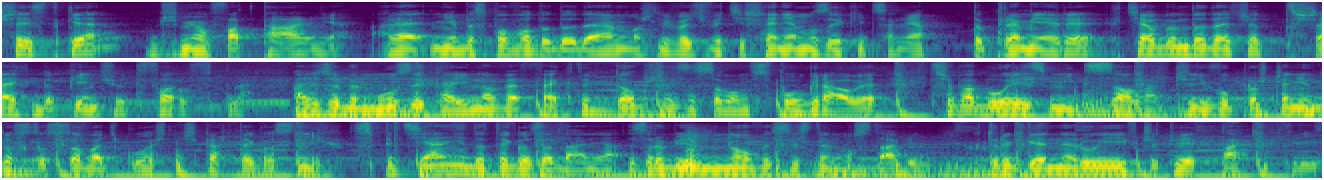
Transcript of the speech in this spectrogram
Wszystkie brzmią fatalnie, ale nie bez powodu dodałem możliwość wyciszenia muzyki, co nie? Do premiery chciałbym dodać od 3 do 5 utworów w tle. Ale żeby muzyka i nowe efekty dobrze ze sobą współgrały, trzeba było je zmiksować, czyli w uproszczeniu dostosować głośność każdego z nich. Specjalnie do tego zadania zrobiłem nowy system ustawień, który generuje i wczytuje taki plik.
